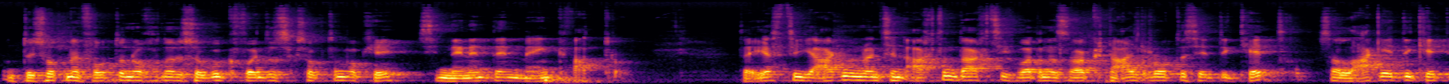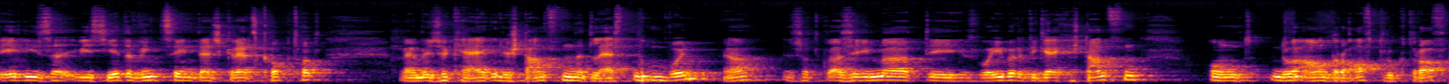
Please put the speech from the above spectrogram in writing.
Und das hat mein Vater nachher so gut gefallen, dass sie gesagt haben, okay, sie nennen den mein Quattro. Der erste Jahrgang 1988 war dann so ein knallrotes Etikett, so ein Lageretikett, eh, wie es, jeder Winzer in Deutschkreuz gehabt hat, weil wir so keine eigene Stanzen nicht leisten haben wollen. Ja, es hat quasi immer die, es war immer die gleiche Stanzen und nur ein anderer Aufdruck drauf.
